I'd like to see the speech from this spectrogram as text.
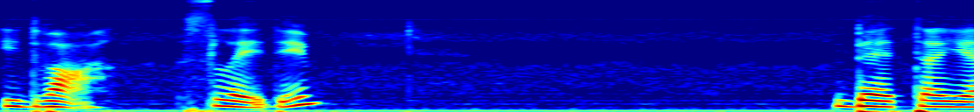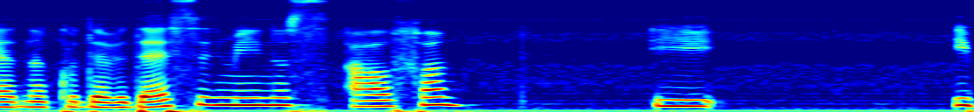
i 2 sledi beta jednako 90 minus alfa i y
